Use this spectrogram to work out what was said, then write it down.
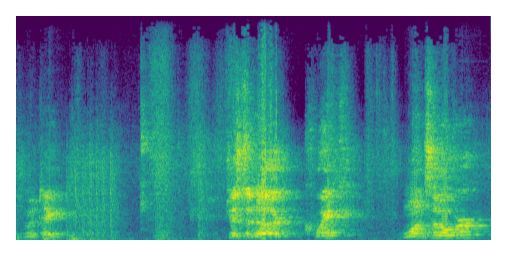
You wanna take? Just another quick once over.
